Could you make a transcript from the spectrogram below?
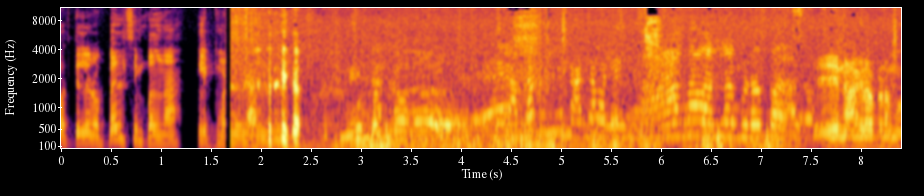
ಪಕ್ಕದಲ್ಲಿರೋ ಬೆಲ್ ಸಿಂಬಲ್ನ ಕ್ಲಿಕ್ ಮಾಡಿ. ಏ ನಾಗರಾವ್ ಕಣಮ್ಮ.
